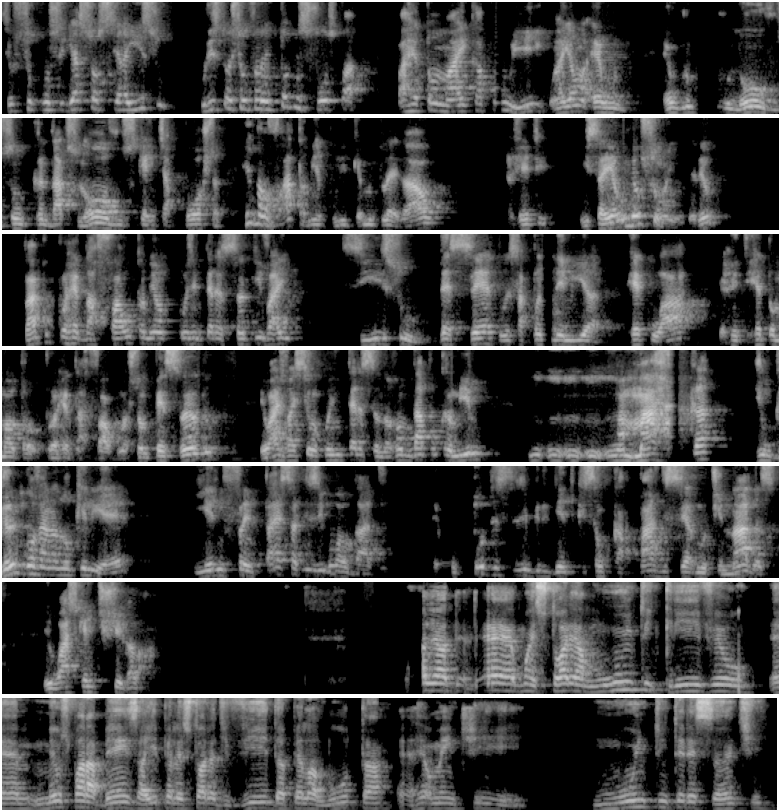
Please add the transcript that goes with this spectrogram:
Se eu, se eu conseguir associar isso, por isso nós estamos fazendo todo um esforço para retomar e Capuí. Aí é, uma, é, um, é um grupo novo, são candidatos novos que a gente aposta. Renovar também a política é muito legal. A gente, isso aí é o meu sonho, entendeu? Claro que o projeto da FAO também é uma coisa interessante que vai, se isso der certo, essa pandemia recuar, a gente retomar o projeto da FAO que nós estamos pensando, eu acho que vai ser uma coisa interessante. Nós vamos dar para o Camilo uma marca de um grande governador que ele é e ele enfrentar essa desigualdade é, com todos esses ingredientes que são capazes de ser aglutinadas, eu acho que a gente chega lá. Olha, é uma história muito incrível. É, meus parabéns aí pela história de vida, pela luta. É realmente muito interessante.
